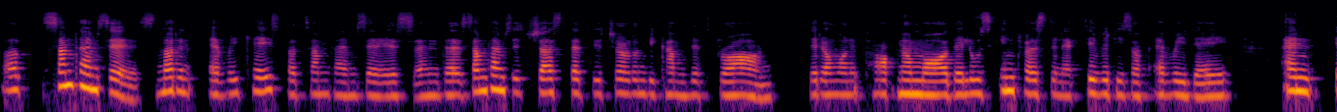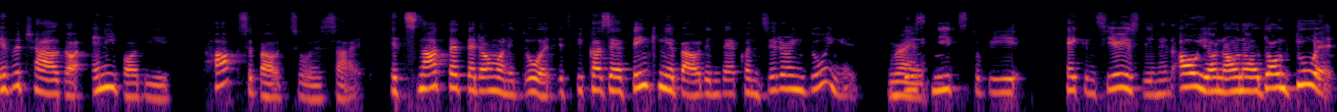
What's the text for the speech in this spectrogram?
Well, sometimes there is, not in every case, but sometimes there is. And uh, sometimes it's just that the children become withdrawn. They don't want to talk no more. They lose interest in activities of every day. And if a child or anybody talks about suicide, it's not that they don't want to do it. It's because they're thinking about it and they're considering doing it. Right, This needs to be taken seriously and then, oh, yeah, no, no, don't do it.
